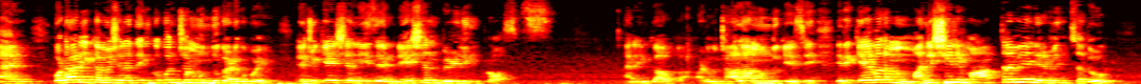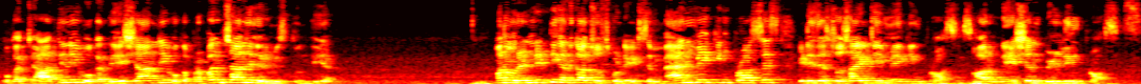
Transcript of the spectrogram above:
and Kothari commission అయితే ఇంకా కొంచెం ముందుకు అడుగుపోయి education is a nation building process ఆయన ఇంకా ఒక అడుగు చాలా ముందుకేసి ఇది కేవలం మనిషిని మాత్రమే నిర్మించదు ఒక జాతిని ఒక దేశాన్ని ఒక ప్రపంచాన్ని నిర్మిస్తుంది అని. మనం రెండింటిని కనుక చూసుకుంటే it's a man making process it is a society making process or nation building process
